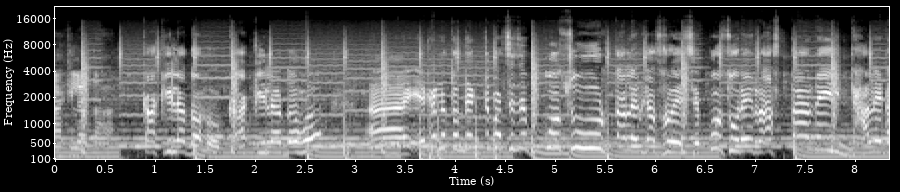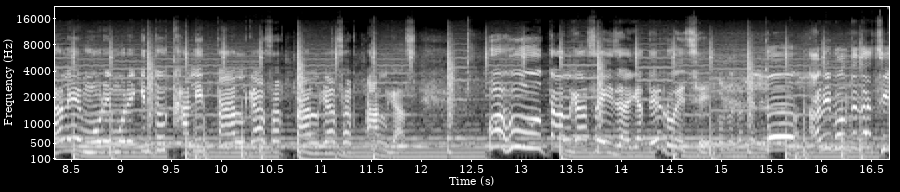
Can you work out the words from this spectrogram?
কাকিলা দহ। কাকিলা দহ এখানে তো দেখতে পাচ্ছি যে প্রচুর তালের গাছ রয়েছে প্রচুর। এই রাস্তার এই ঢালে ঢালে মোড়ে মোড়ে কিন্তু খালি তাল গাছ আর তাল গাছ আর তাল গাছ। বহু তাল গাছ এই জায়গাতে রয়েছে। তো আমি বলতে চাচ্ছি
